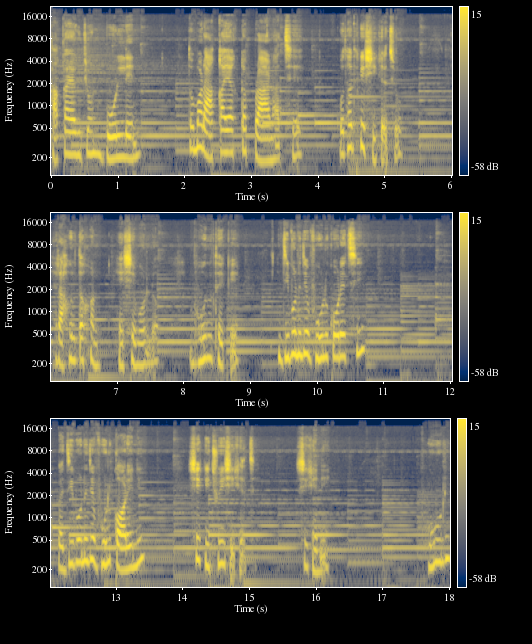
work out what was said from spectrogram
থাকা একজন বললেন, তোমার আঁকায় একটা প্রাণ আছে, কোথা থেকে শিখেছো? রাহুল তখন হেসে বলল, ভুল থেকে জীবনে যে ভুল করেছি বা জীবনে যে ভুল করেনি, সে কিছুই শিখেছে, শিখেনি। ভুল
